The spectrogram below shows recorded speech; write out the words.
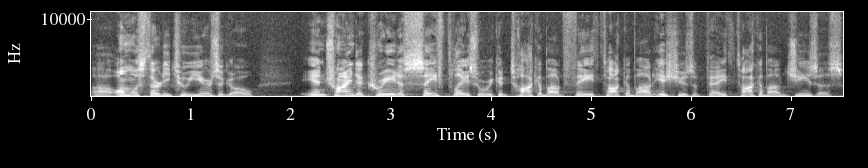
uh, almost 32 years ago in trying to create a safe place where we could talk about faith, talk about issues of faith, talk about Jesus,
